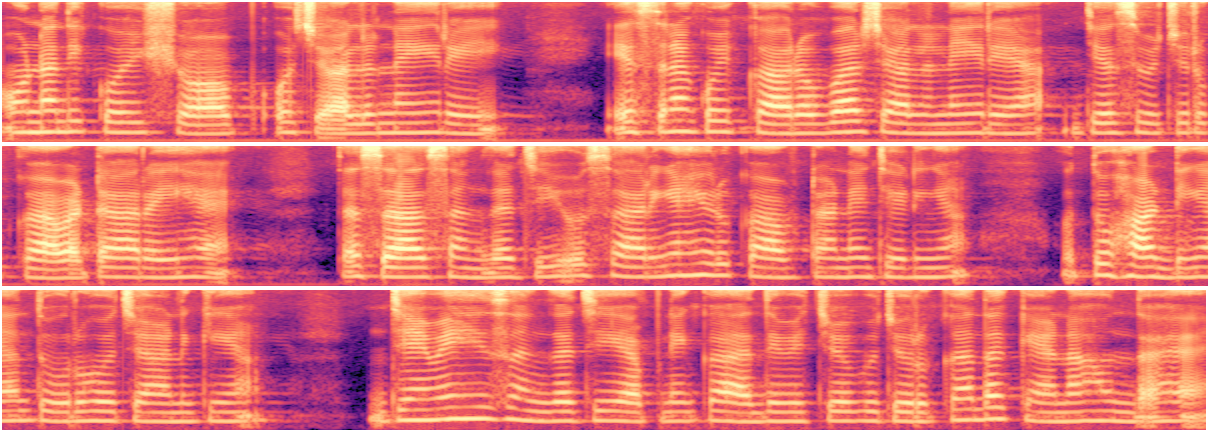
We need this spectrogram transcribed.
ਉਹਨਾਂ ਦੀ ਕੋਈ ਸ਼ਾਪ ਉਹ ਚੱਲ ਨਹੀਂ ਰਹੀ। ਇਸ ਤਰ੍ਹਾਂ ਕੋਈ ਕਾਰੋਬਾਰ ਚੱਲ ਨਹੀਂ ਰਿਹਾ, ਜਿਸ ਵਿੱਚ ਰੁਕਾਵਟ ਆ ਰਹੀ ਹੈ। ਤਾਂ ਸਾਧ ਸੰਗਤ ਜੀ, ਉਹ ਸਾਰੀਆਂ ਹੀ ਰੁਕਾਵਟਾਂ ਨੇ ਜਿਹੜੀਆਂ ਉਹ ਤੁਹਾਡੀਆਂ ਦੂਰ ਹੋ ਜਾਣਗੀਆਂ। ਜਿਵੇਂ ਹੀ ਸੰਗਤ ਜੀ ਆਪਣੇ ਘਰ ਦੇ ਵਿੱਚ ਬਜ਼ੁਰਗਾਂ ਦਾ ਕਹਿਣਾ ਹੁੰਦਾ ਹੈ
